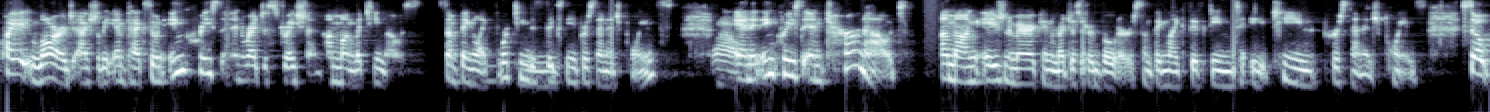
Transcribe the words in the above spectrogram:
quite large, actually, impact. So, an increase in registration among Latinos something like 14 to 16 percentage points, wow. and an increase in turnout among Asian American registered voters, something like 15 to 18 percentage points. So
